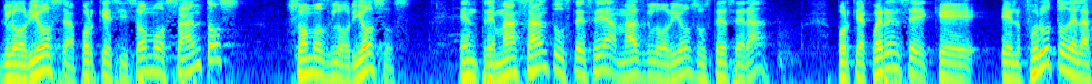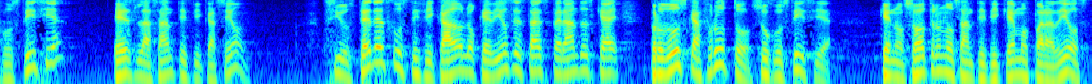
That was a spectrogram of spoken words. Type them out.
gloriosa, porque si somos santos, somos gloriosos. Entre más santo usted sea, más glorioso usted será. Porque acuérdense que el fruto de la justicia es la santificación. Si usted es justificado, lo que Dios está esperando es que produzca fruto su justicia, que nosotros nos santifiquemos para Dios.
